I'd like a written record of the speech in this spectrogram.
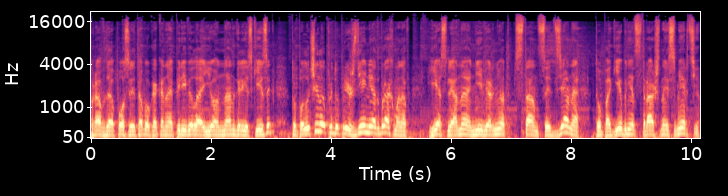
Правда, после того, как она перевела ее на английский язык, то получила предупреждение от брахманов. Если она не вернет станции Дзяна, то погибнет страшной смертью.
